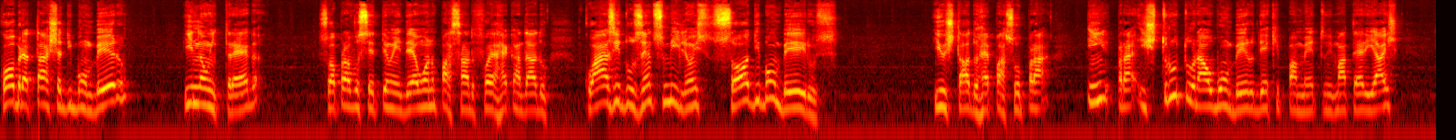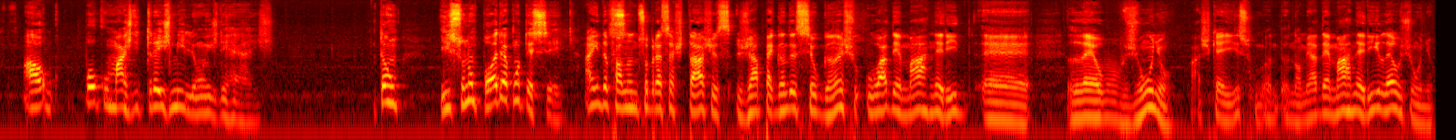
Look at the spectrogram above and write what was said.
cobra taxa de bombeiro e não entrega. Só para você ter uma ideia, o ano passado foi arrecadado quase 200 milhões só de bombeiros. E o Estado repassou para estruturar o bombeiro de equipamentos e materiais algo pouco mais de 3 milhões de reais. Então, isso não pode acontecer. Ainda falando sobre essas taxas, já pegando esse seu gancho, o Ademar Neri é, Léo Júnior, acho que é isso, o nome é Ademar Neri Léo Júnior.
